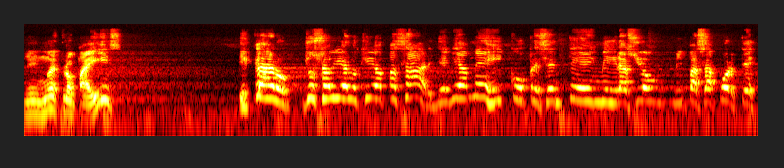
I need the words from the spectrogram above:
en nuestro país. Y claro, yo sabía lo que iba a pasar. Llegué a México, presenté en migración mi pasaporte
